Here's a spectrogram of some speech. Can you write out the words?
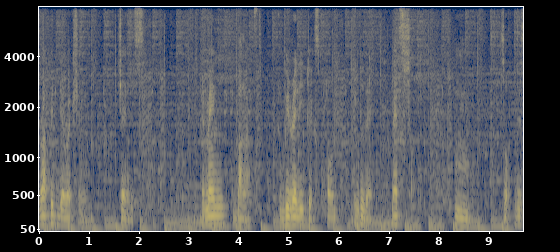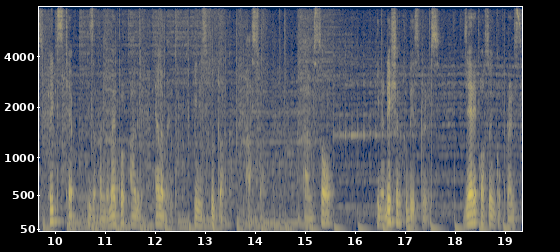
rapid direction changes, remain balanced, and be ready to explode into the next shot. Mm. So the split step is a fundamental element in his footwork arsenal. And so, in addition to these drills, Djere also incorporates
